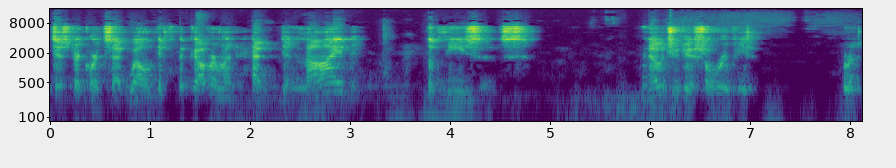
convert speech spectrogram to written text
district court said, well, if the government had denied the visas, no judicial review. Correct.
